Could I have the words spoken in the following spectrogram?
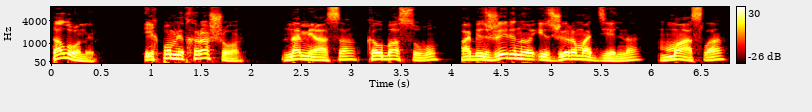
Талоны. Их помнят хорошо. На мясо, колбасу, обезжиренную и с жиром отдельно, масло,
